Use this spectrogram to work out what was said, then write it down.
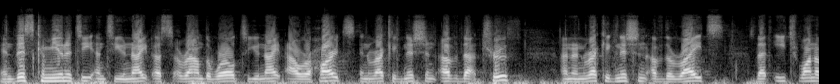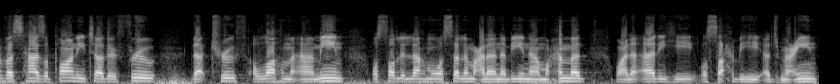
in this community and to unite us around the world, to unite our hearts in recognition of that truth and in recognition of the rights that each one of us has upon each other through that truth. Allahumma ameen. Wa sallallahu wa sallam ala nabiyyina Muhammad wa ala alihi wa sahbihi ajma'een.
